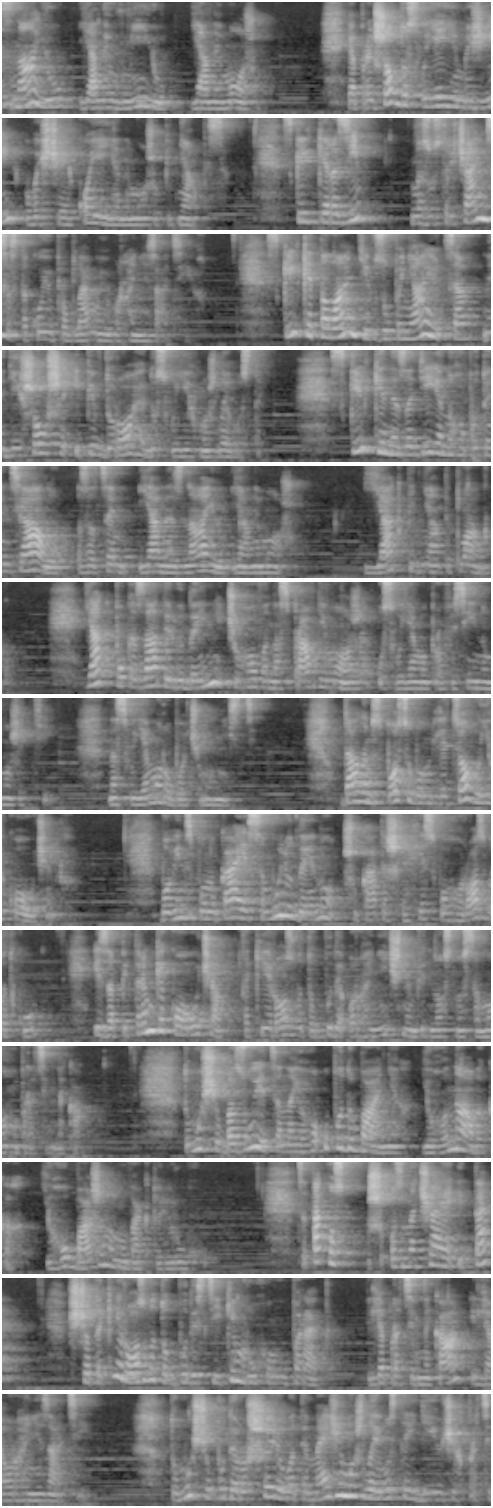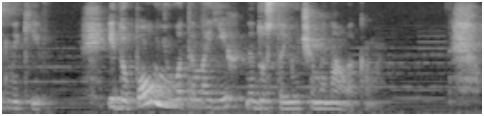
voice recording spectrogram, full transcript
знаю, я не вмію, я не можу. Я прийшов до своєї межі, вище якої я не можу піднятися. Скільки разів ми зустрічаємося з такою проблемою в організаціях? Скільки талантів зупиняються, не дійшовши і півдороги до своїх можливостей? Скільки незадіяного потенціалу за цим я не знаю, я не можу? Як підняти планку? Як показати людині, чого вона справді може у своєму професійному житті, на своєму робочому місці? Вдалим способом для цього є коучинг, бо він спонукає саму людину шукати шляхи свого розвитку, і за підтримки коуча такий розвиток буде органічним відносно самого працівника, тому що базується на його уподобаннях, його навиках, його бажаному векторі руху. Це також означає і те, що такий розвиток буде стійким рухом уперед для працівника і для організації, тому що буде розширювати межі можливостей діючих працівників і доповнюватиме їх недостаючими навиками.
